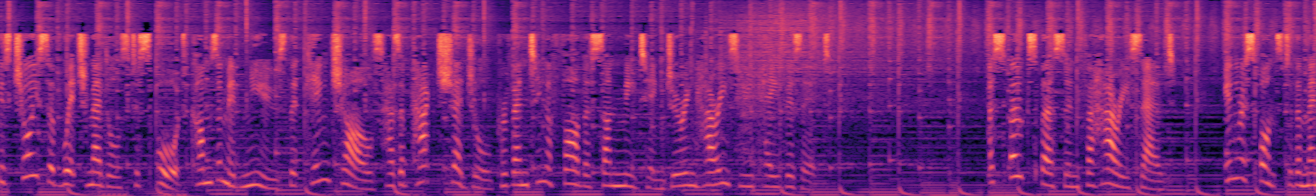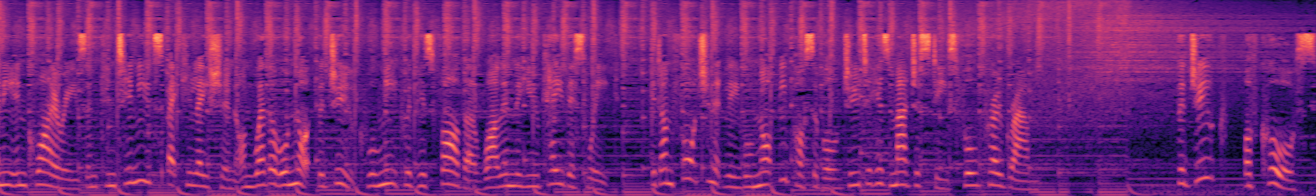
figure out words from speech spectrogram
His choice of which medals to sport comes amid news that King Charles has a packed schedule preventing a father-son meeting during Harry's UK visit. A spokesperson for Harry said, in response to the many inquiries and continued speculation on whether or not the Duke will meet with his father while in the UK this week, it unfortunately will not be possible due to His Majesty's full programme. The Duke, of course,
